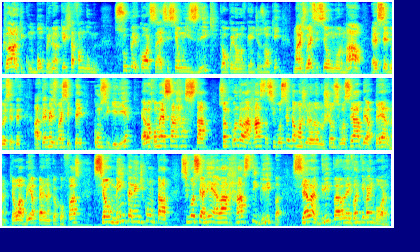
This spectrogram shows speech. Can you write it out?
claro que com um bom pneu, aqui a gente está falando de um Super Corsa SC1 Slick, que é o pneu novo que a gente usou aqui, mas o SC1 normal, SC2, SC3, até mesmo o SP conseguiria, ela começa a arrastar. Só que quando ela arrasta, se você dá uma joelhada no chão, se você abre a perna, que é o abrir a perna que é o que eu faço, se aumenta a linha de contato. Se você alinha, ela arrasta e gripa. Se ela gripa, ela levanta e vai embora.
